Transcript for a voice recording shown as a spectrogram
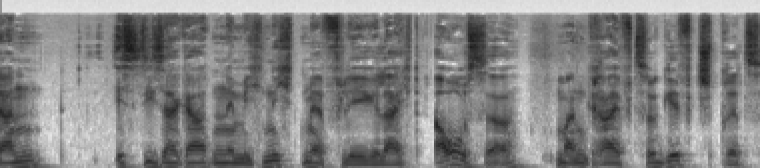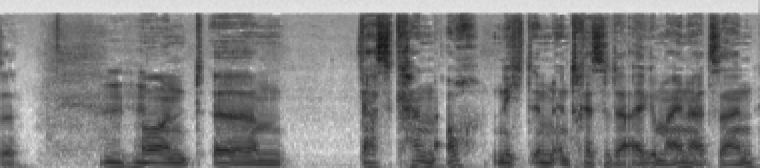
dann ist dieser Garten nämlich nicht mehr pflegeleicht, außer man greift zur Giftspritze. Mhm. Und ähm, das kann auch nicht im Interesse der Allgemeinheit sein,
